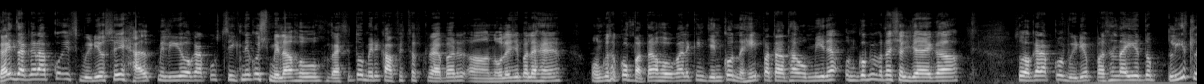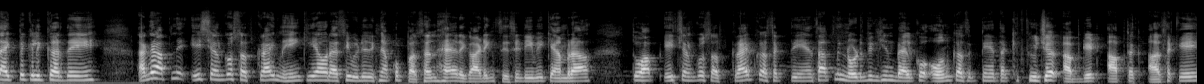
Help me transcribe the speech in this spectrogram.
गाइज़ अगर आपको इस वीडियो से हेल्प मिली हो, अगर आपको सीखने कुछ मिला हो, वैसे तो मेरे काफ़ी सब्सक्राइबर नॉलेजेबल हैं। उनको सबको पता होगा, लेकिन जिनको नहीं पता था, उम्मीद है उनको भी पता चल जाएगा। तो अगर आपको वीडियो पसंद आई है तो प्लीज़ लाइक पे क्लिक कर दें। अगर आपने इस चैनल को सब्सक्राइब नहीं किया और ऐसी वीडियो देखने आपको पसंद है रिगार्डिंग सीसीटीवी कैमरा तो आप इस चैनल को सब्सक्राइब कर सकते हैं, साथ में नोटिफिकेशन बेल को ऑन कर सकते हैं, ताकि फ्यूचर अपडेट आप तक आ सके।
